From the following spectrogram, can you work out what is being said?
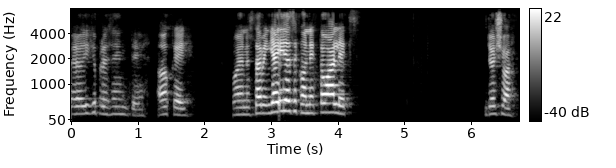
Pero dije presente. Ok. Bueno, está bien. Ya ahí ya se conectó Alex. Joshua.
